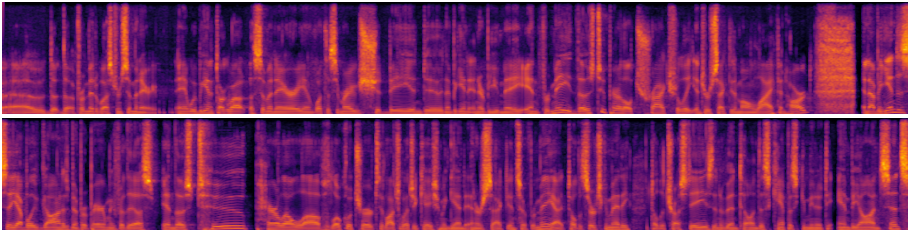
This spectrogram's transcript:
uh, the, the, from Midwestern Seminary, and we began to talk about a seminary and what the seminary should be and do. And they began to interview me, and for me, those two parallel tracks really intersected in my own life and heart, and I began to see. I believe God has been preparing me for this and those two parallel loves: local church, theological education, began to intersect. And so for me, I told the search committee, told the trustees, and have been telling this campus community and beyond since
